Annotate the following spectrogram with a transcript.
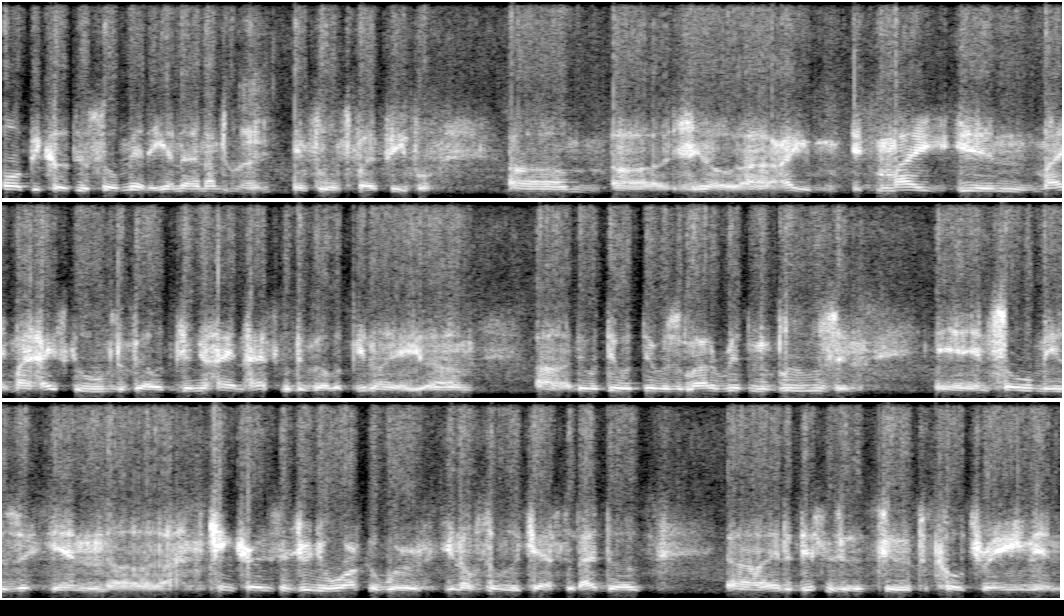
all because there's so many, and, and I'm Right. influenced by people. Um, uh, you know, I it, my in my my high school developed, junior high and high school developed. You know, um, uh, there, were- there were- there was a lot of rhythm and blues and and soul music, and uh, King Curtis and Junior Walker were you know some of the cats that I dug. Uh, in addition to to, to Coltrane and,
